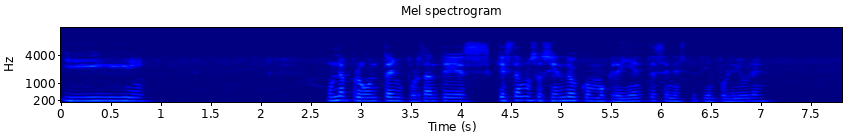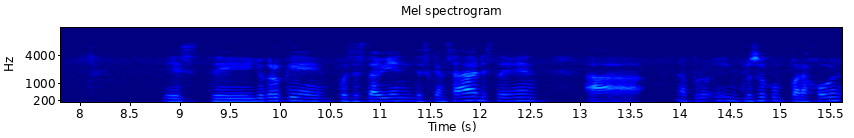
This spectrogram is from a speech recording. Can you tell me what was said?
Y una pregunta importante es, ¿qué estamos haciendo como creyentes en este tiempo libre? Este, yo creo que pues está bien descansar, está bien, a, incluso para joven,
